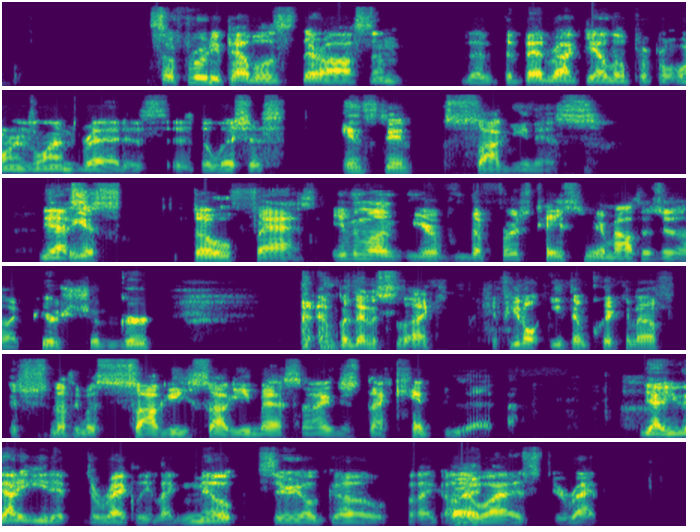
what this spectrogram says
so fruity pebbles, they're awesome. The the bedrock yellow, purple, orange, lime, red is is delicious. Instant sogginess. Yes, They get so fast. Even though your the first taste in your mouth is just like pure sugar, but then it's like if you don't eat them quick enough, it's just nothing but soggy, soggy mess. And I just I can't do that. yeah. You got to eat it directly, like milk, cereal, go. Like Right. otherwise, you're right.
